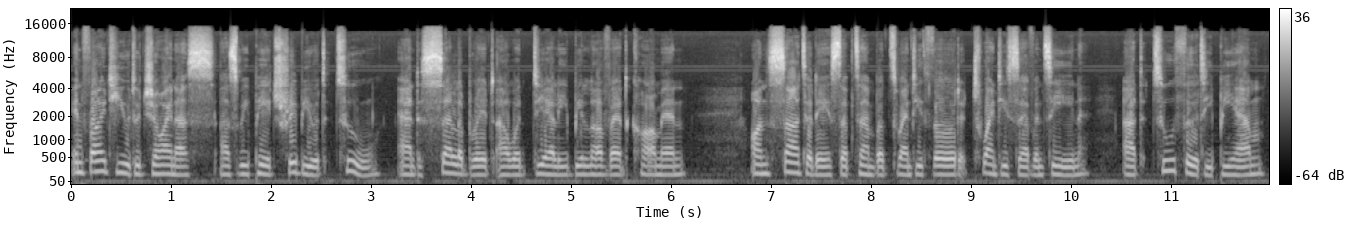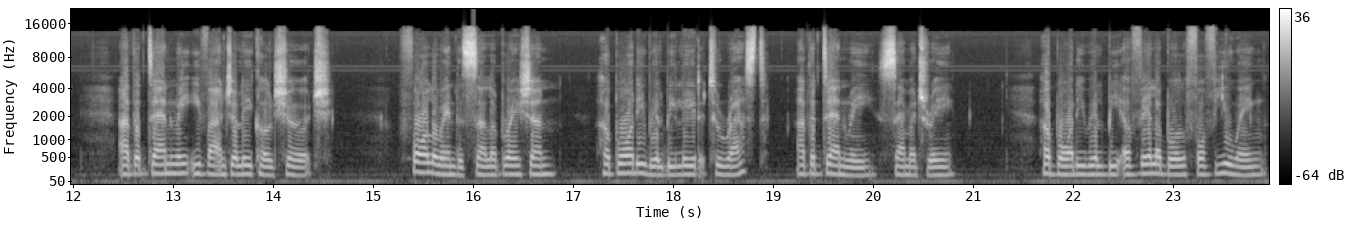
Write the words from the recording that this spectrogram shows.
invite you to join us as we pay tribute to and celebrate our dearly beloved Carmen on Saturday, September 23, 2017 at 2.30 p.m. at the Dennery Evangelical Church. Following the celebration, her body will be laid to rest at the Dennery Cemetery. Her body will be available for viewing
